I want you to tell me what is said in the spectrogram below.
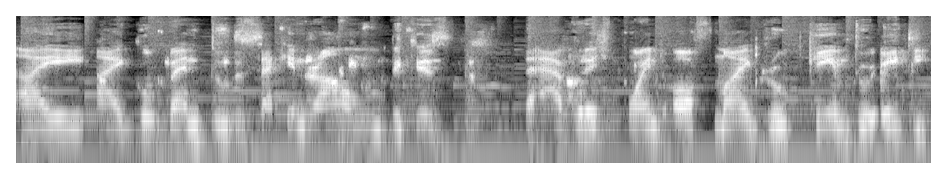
I I go, went to the second round because the average point of my group came to 80,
